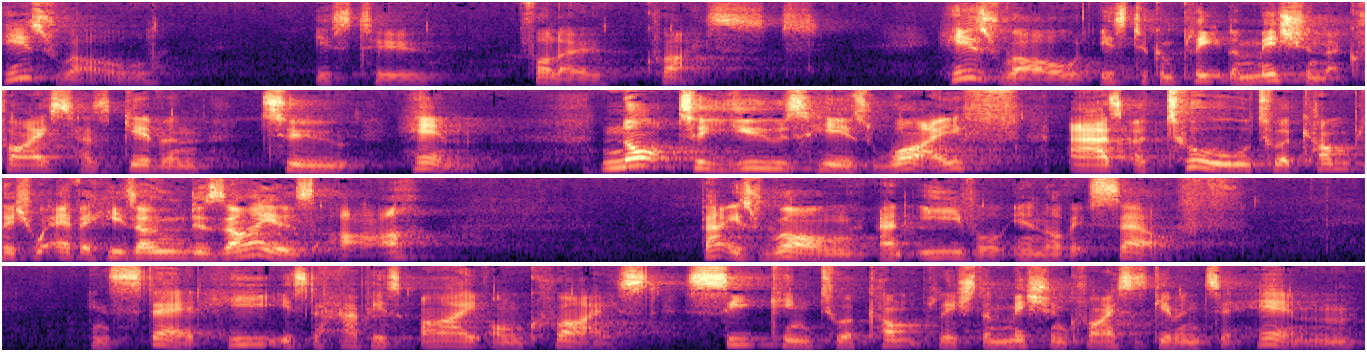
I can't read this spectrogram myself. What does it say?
his role is to follow Christ. His role is to complete the mission that Christ has given to him, not to use his wife as a tool to accomplish whatever his own desires are. That is wrong and evil in and of itself. Instead, he is to have his eye on Christ, seeking to accomplish the mission Christ has given to him.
